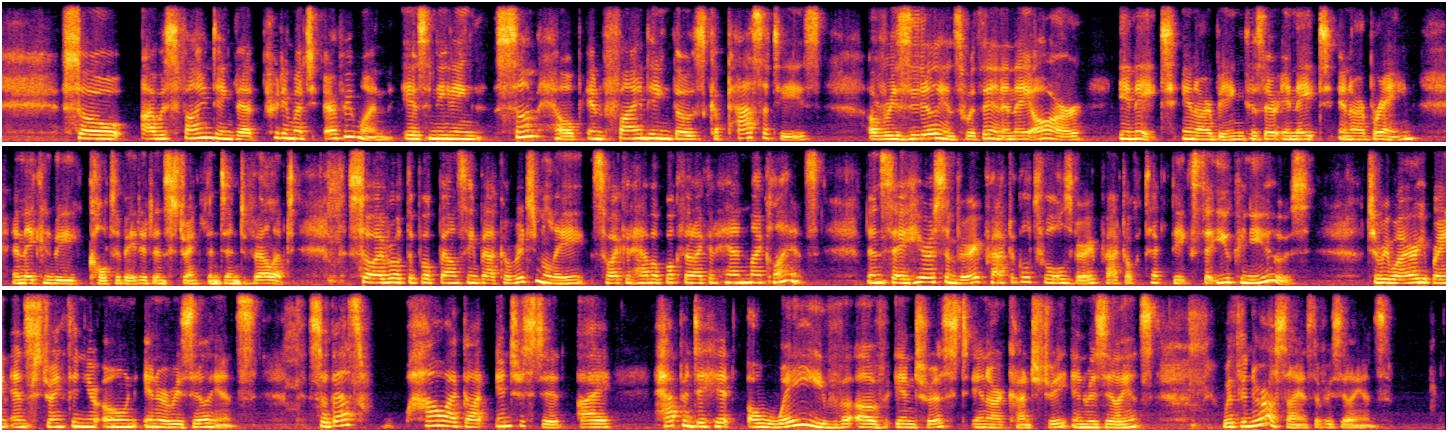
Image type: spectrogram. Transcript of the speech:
So I was finding that pretty much everyone is needing some help in finding those capacities of resilience within, and they are innate in our being because they're innate in our brain and they can be cultivated and strengthened and developed. So I wrote the book Bouncing Back originally so I could have a book that I could hand my clients and say, here are some very practical tools, very practical techniques that you can use to rewire your brain and strengthen your own inner resilience. So that's how I got interested. I happened to hit a wave of interest in our country in resilience with the neuroscience of resilience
